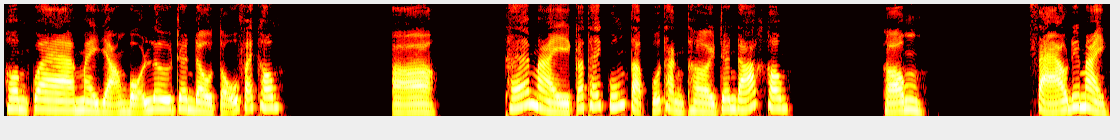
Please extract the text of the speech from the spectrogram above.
Hôm qua mày dọn bộ lư trên đầu tủ phải không? Ờ. thế mày có thấy cuốn tập của thằng thời trên đó không? Không. Xạo đi mày.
